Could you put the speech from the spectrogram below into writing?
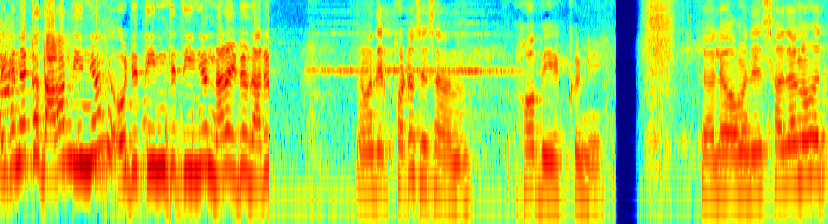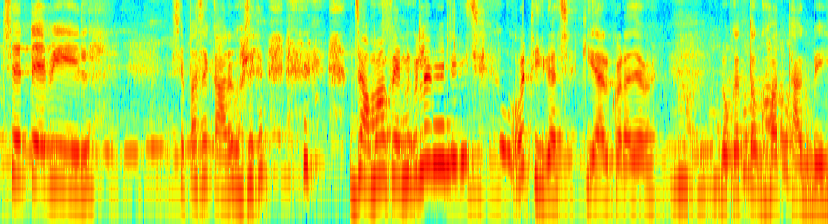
ওইখানে একটা দাঁড়া তিনজন, ওইটা তিনটে তিনজন, দাঁড়া, এটা দাঁড়া। আমাদের ফটো সেশন হবে এক্ষুনি। তাহলে আমাদের সাজানো হচ্ছে টেবিল। সে পাশে কার ঘরে জামা প্যান্টগুলো মিলে দিচ্ছে ও ঠিক আছে কি আর করা যাবে? লোকের তো ঘর থাকবেই।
